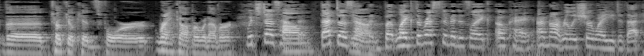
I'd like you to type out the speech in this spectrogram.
the Tokyo kids for rank up or whatever. Which does happen. Um, that does yeah. happen. But like the rest of it is like, okay, I'm not really sure why you did that.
